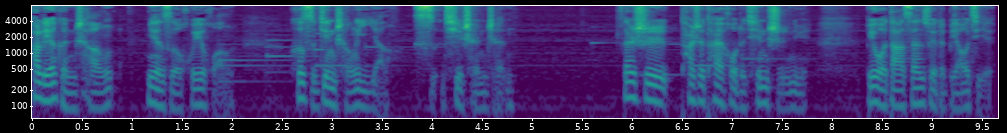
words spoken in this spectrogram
她脸很长，面色灰黄，和紫禁城一样。死气沉沉。但是她是太后的亲侄女，比我大三岁的表姐，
